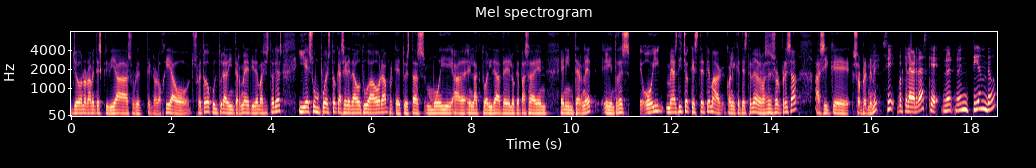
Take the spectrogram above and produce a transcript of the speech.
Yo normalmente escribía sobre tecnología o sobre todo cultura de Internet y demás historias. Y es un puesto que has heredado tú ahora porque tú estás muy en la actualidad de lo que pasa en, en Internet. Entonces, hoy me has dicho que este tema con el que te estrenas va a ser sorpresa, así que sorpréndeme. Sí, porque la verdad es que no, entiendo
